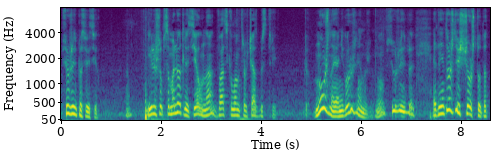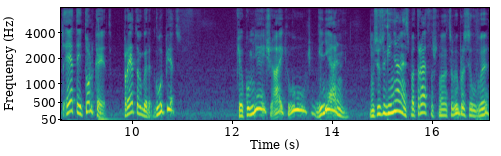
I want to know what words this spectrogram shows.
Всю жизнь посвятил. Или чтобы самолет летел на 20 км в час быстрее. Нужно, я не говорю, что не нужно. Но всю жизнь. Это не то, что еще что-то. Это и только это. Про это говорят. Глупец. Человек умнейший, айки лучше, гениальный. Но всю эту гениальность потратил, что называется, выбросил в,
